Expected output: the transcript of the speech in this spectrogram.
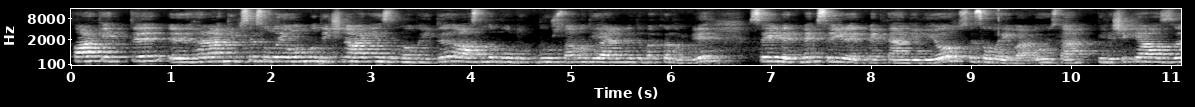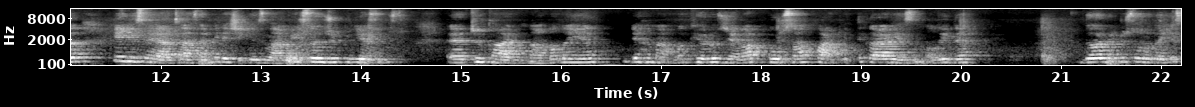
Fark etti e, herhangi bir ses olayı olmadığı için ayrı. Aslında bulduk Bursa ama diğerlerine de bakalım bir. Seyretmek, seyir etmekten geliyor. Ses olayı var. O yüzden birleşik yazdı. Bilgisayar zaten birleşik yazılan bir sözcük biliyorsunuz. Ee, Türk harfinden dolayı hemen bakıyoruz. Cevap Bursa. Fark ettik ayrı yazılmalıydı. Dördüncü sorudayız.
